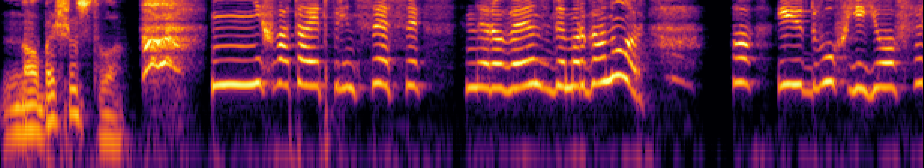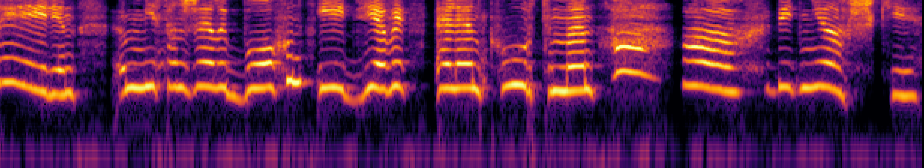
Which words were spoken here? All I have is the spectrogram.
но большинство. Хватает принцессы Неровенс де Морганор. а, и двух ее фрейлин, мисс Анжелы Бохун и девы Элен Куртмен. Ах, бедняжки.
